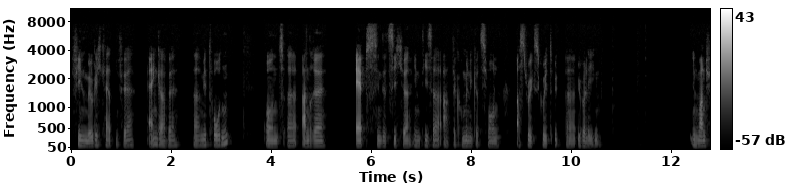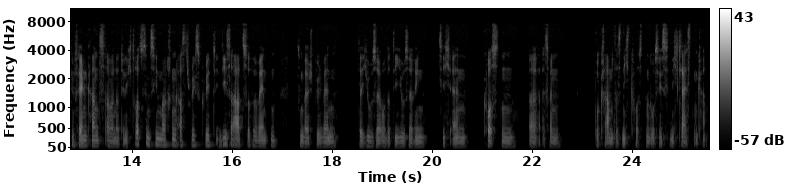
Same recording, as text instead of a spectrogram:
vielen Möglichkeiten für Eingabemethoden. Und äh, andere Apps sind jetzt sicher in dieser Art der Kommunikation Asterix Grid äh, überlegen. In manchen Fällen kann es aber natürlich trotzdem Sinn machen, Asterix Grid in dieser Art zu verwenden. Zum Beispiel, wenn der User oder die Userin sich ein Kosten, äh, also ein Programm, das nicht kostenlos ist, nicht leisten kann.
